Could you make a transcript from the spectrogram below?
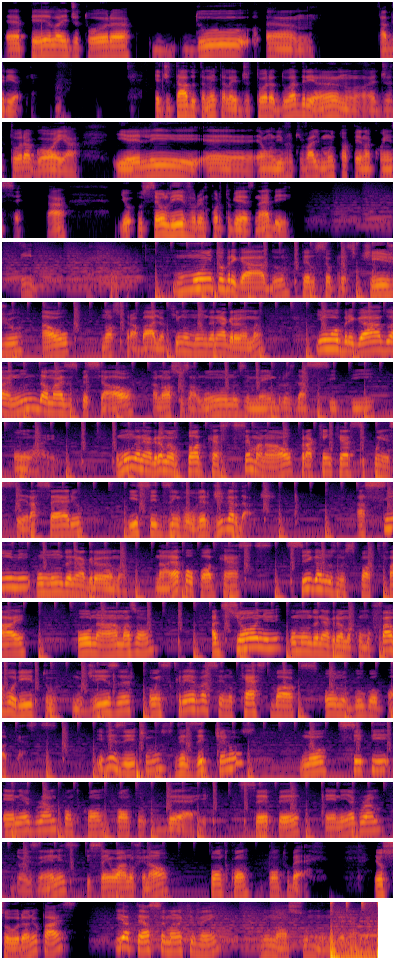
é, pela editora do um, Adriano. Editado também pela editora do Adriano, a editora Goya. E ele é, é um livro que vale muito a pena conhecer, tá? E o, o seu livro em português, né, Bi? theme. Muito obrigado pelo seu prestígio ao nosso trabalho aqui no Mundo Enneagrama e um obrigado ainda mais especial a nossos alunos e membros da CP Online. O Mundo Enneagrama é um podcast semanal para quem quer se conhecer a sério e se desenvolver de verdade. Assine o Mundo Enneagrama na Apple Podcasts, siga-nos no Spotify ou na Amazon Adicione o Mundo Enneagrama como favorito no Deezer ou inscreva-se no Castbox ou no Google Podcasts. E visite-nos visite no cpenneagram.com.br cpenneagram, dois N's e sem o A no final, .com.br. Eu sou Urânio Paz e até a semana que vem no nosso Mundo Enneagrama.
